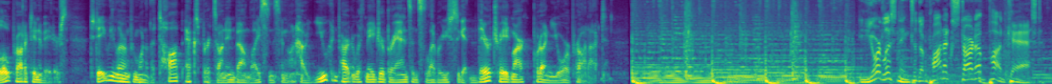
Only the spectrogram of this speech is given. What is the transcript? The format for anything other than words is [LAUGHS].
Hello, product innovators. Today we learn from one of the top experts on inbound licensing on how you can partner with major brands and celebrities to get their trademark put on your product. You're listening to the Product Startup Podcast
